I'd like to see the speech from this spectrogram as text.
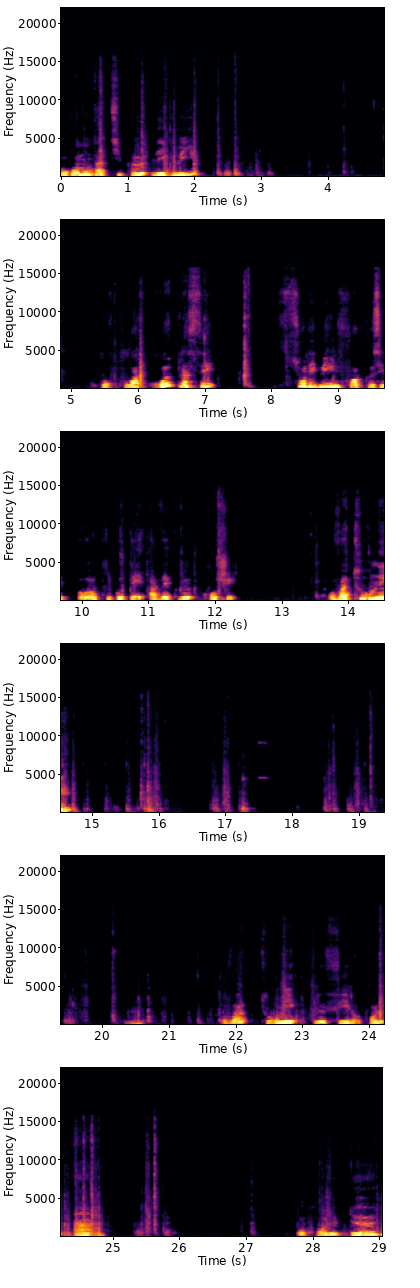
On remonte un petit peu l'aiguille pour pouvoir replacer sur l'aiguille une fois que c'est tricoté avec le crochet. On va tourner on va tourner le fil, on prend le 1, on prend le 2,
